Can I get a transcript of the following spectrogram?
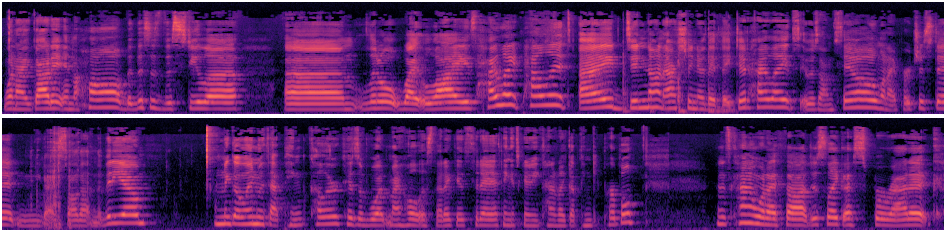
when I got it in the haul, but this is the Stila um, Little White Lies highlight palette. I did not actually know that they did highlights. It was on sale when I purchased it, and you guys saw that in the video. I'm to go in with that pink color because of what my whole aesthetic is today. I think it's going to be kind of like a pinky purple. And it's kind of what I thought, just like a sporadic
